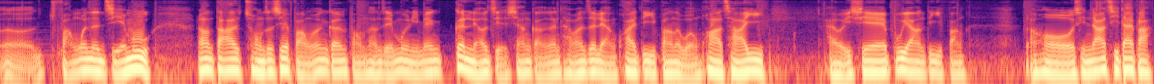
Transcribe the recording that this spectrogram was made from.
呃访问的节目，让大家从这些访问跟访谈节目里面更了解香港跟台湾这两块地方的文化差异，还有一些不一样的地方。然后请大家期待吧。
